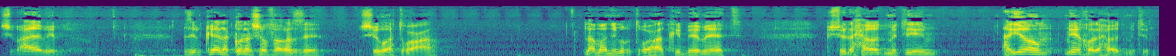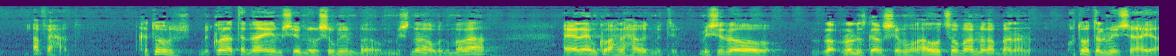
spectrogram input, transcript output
שבעה ימים. אז אם כן, הקול השופר הזה, שהוא התרועה, למה אני אומר תרועה? כי באמת, בשביל לחיות מתים, היום, מי יכול לחיות מתים? אף אחד. כתוב בכל התנאים שהם רשומים במשנה או בגמרא, היה להם כוח לחיות מתים. מי שלא לא, לא נזכר שמו, ההוא צובע מרבנן, אותו תלמיד שהיה.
